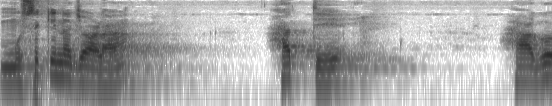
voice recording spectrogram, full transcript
ಮುಸುಕಿನ ಜೋಳ, ಹತ್ತಿ ಹಾಗೂ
